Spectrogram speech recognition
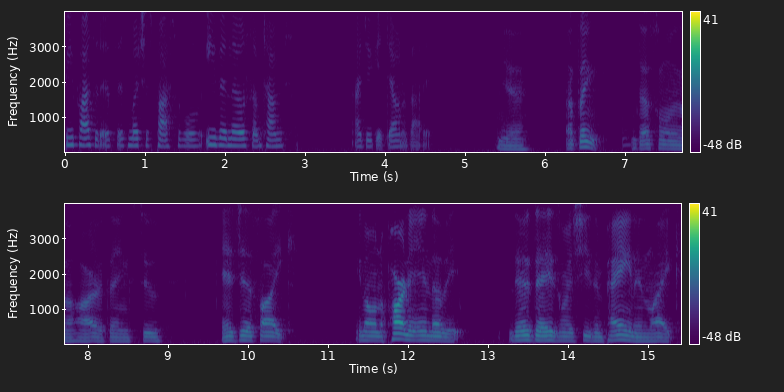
be positive as much as possible, even though sometimes I do get down about it. Yeah. I think that's one of the harder things, too it's just like, you know, on the partner end of it, there's days where she's in pain and like,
